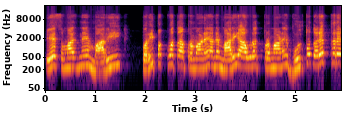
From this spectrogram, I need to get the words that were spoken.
એ સમાજને મારી પરિપક્વતા પ્રમાણે અને મારી આવડત પ્રમાણે ભૂલ તો દરેક કરે.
